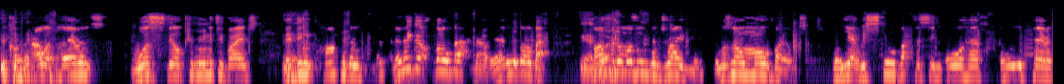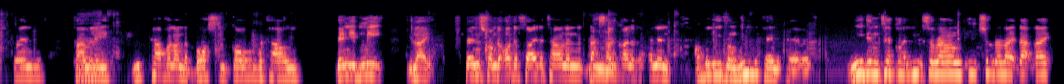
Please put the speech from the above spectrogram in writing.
because our parents was still community vibes. They yeah. didn't half of them. Let me go, go back now. Yeah, let me go back. Yeah, half of them wasn't even driving. There was no mobiles, but yet we still got to see all her, all your parents, friends, family. Yeah. You travel on the bus, you go over town, then you'd meet you like friends from the other side of town, and that's mm. how kind of. And then I believe when we became the parents, we didn't take our youths around each other like that, like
